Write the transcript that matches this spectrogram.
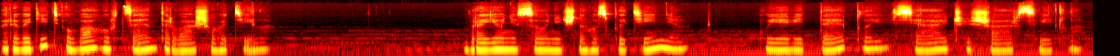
Переведіть увагу в центр вашого тіла. В районі сонячного сплетіння уявіть теплий сяючий шар світла.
